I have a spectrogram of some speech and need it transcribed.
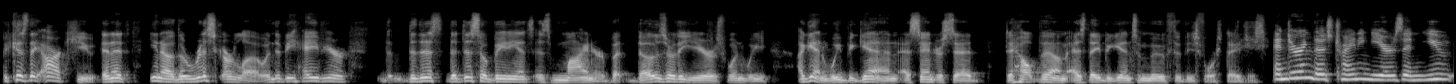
because they are cute and it, you know, the risk are low and the behavior, the, the, dis, the disobedience is minor. But those are the years when we, again, we begin, as Sandra said, to help them as they begin to move through these four stages. And during those training years, and you,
